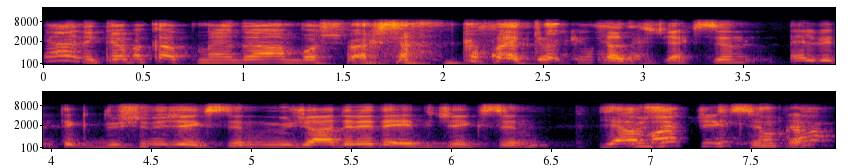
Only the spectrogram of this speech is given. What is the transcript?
Yani göbek atmaya devam boş ver sen. Kafaya Göbek atacaksın, elbette ki düşüneceksin, mücadele de edeceksin. Ya bak üzüleceksin de. TikTok'a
